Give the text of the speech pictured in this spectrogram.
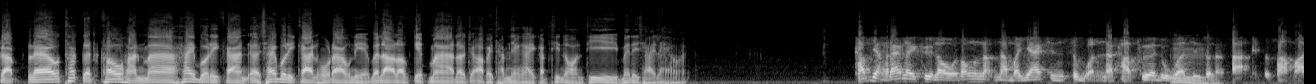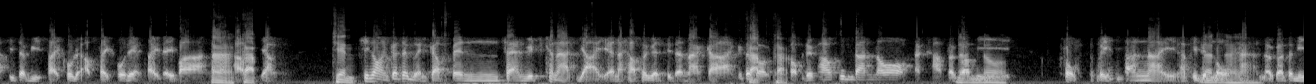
ครับแล้วถ้าเกิดเขาหันมาให้บริการเออใช้บริการของเราเนี่ย เวลาเราเก็บมาเราจะเอาไปทำยังไงกับที่นอนที่ไม่ได้ใช้แล้วอะครับอย่างแรกเลยคือเราต้องนำมาแยกชิ้นส่วนนะครับ เพื่อดูว่าอืมชิ้นส่วนต่างๆเนี่ยจะสามารถที่จะรีไซเคิลหรืออัพไซเคิลได้อย่างไรได้บ้างอ่านะครับอย่างเช่น ที่นอนก็จะเหมือนกับเป็นแซนด์วิชขนาดใหญ่อะนะครับถ้าเกิดจินตนาการก็จะครับประกอบด้วยผ้าคลุมด้านนอกนะครับ แล้วก็ด้านมีนอกโครงสปริงด้านในครับที่เป็นด้านโลในหะแล้วก็จะมี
